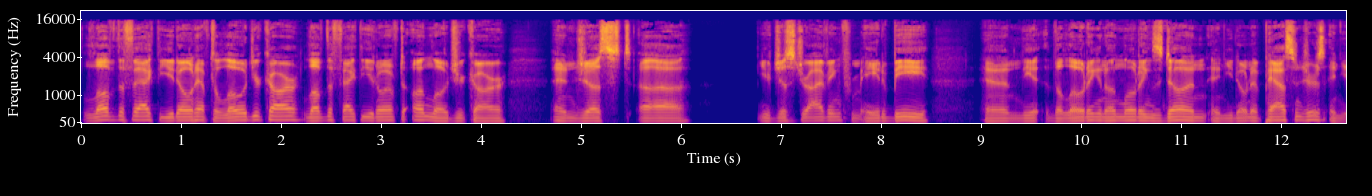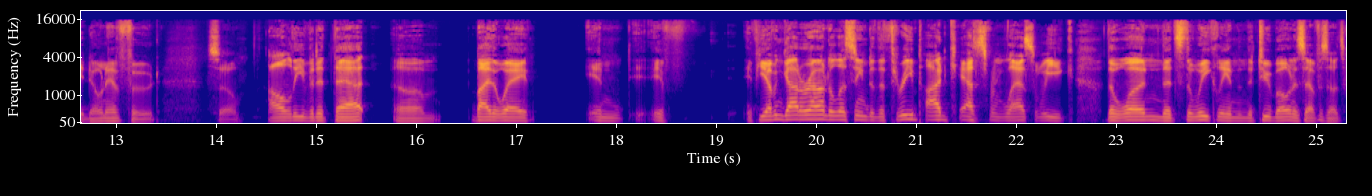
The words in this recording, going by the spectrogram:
love the fact that you don't have to load your car. Love the fact that you don't have to unload your car and just, uh, you're just driving from A to B and the, the loading and unloading's done and you don't have passengers and you don't have food. So I'll leave it at that. Um, by the way, in if if you haven't got around to listening to the three podcasts from last week, the one that's the weekly and then the two bonus episodes,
